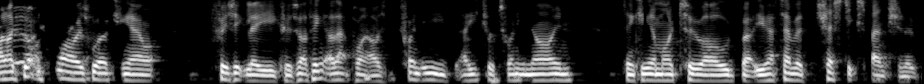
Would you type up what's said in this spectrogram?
and I got as far as working out physically because I think at that point I was 28 or 29, thinking, am I too old? But you have to have a chest expansion of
